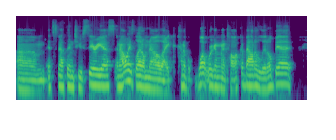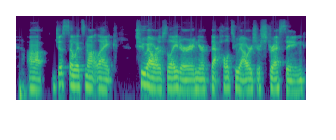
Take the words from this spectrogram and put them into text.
Um, it's nothing too serious. And I always let them know, like, kind of what we're going to talk about a little bit, uh, just so it's not like two hours later and you're that whole two hours you're stressing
